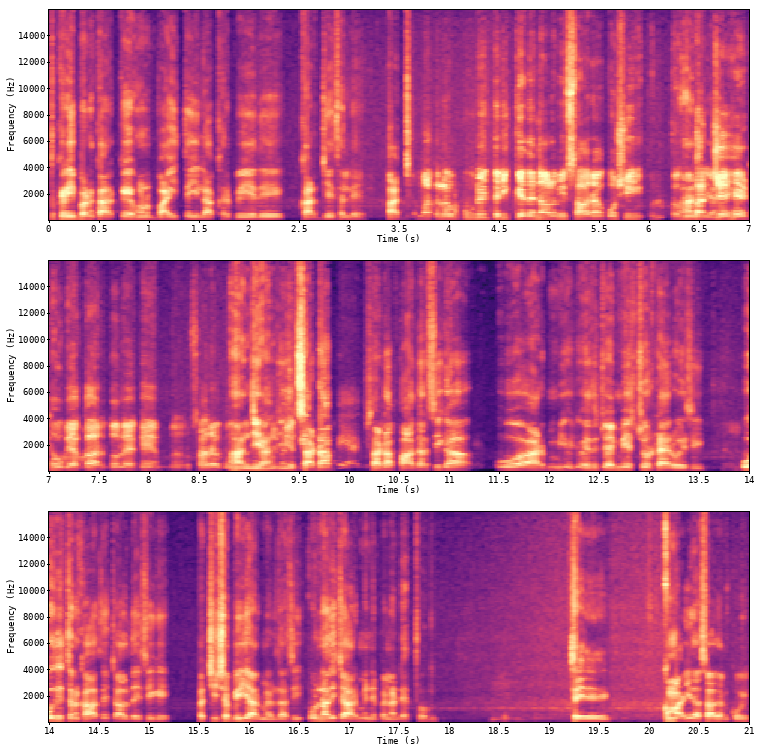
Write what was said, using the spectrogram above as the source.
ਤਕਰੀਬਨ ਕਰਕੇ ਹੁਣ 22 23 ਲੱਖ ਰੁਪਏ ਦੇ ਕਰਜ਼ੇ ਥੱਲੇ। ਅੱਜ ਮਤਲਬ ਪੂਰੀ ਤਰੀਕੇ ਦੇ ਨਾਲ ਵੀ ਸਾਰਾ ਕੁਝ ਹੀ ਕਰਜ਼ੇ। ਹੇਠ ਹੋ ਗਿਆ ਘਰ ਤੋਂ ਲੈ ਕੇ ਸਾਰਾ ਕੁਝ ਹਾਂਜੀ ਹਾਂਜੀ। ਸਾਡਾ ਸਾਡਾ ਫਾਦਰ ਸੀਗਾ ਉਹ ਆਰਮੀ ਇਹਦੇ ਚ ਐਮਐਸ ਚੋਂ ਰਿਟਾਇਰ ਹੋਏ ਸੀ। ਉਹਦੀ ਤਨਖਾਹ ਤੇ ਚੱਲਦੇ ਸੀਗੇ 25 26000 ਮਿਲਦਾ ਸੀ। ਉਹਨਾਂ ਦੀ 4 ਮਹੀਨੇ ਪਹਿਲਾਂ ਡੈਥ ਹੋ ਗਈ। ਤੇ ਕਮਾਈ ਦਾ ਸਾਧਨ ਕੋਈ।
